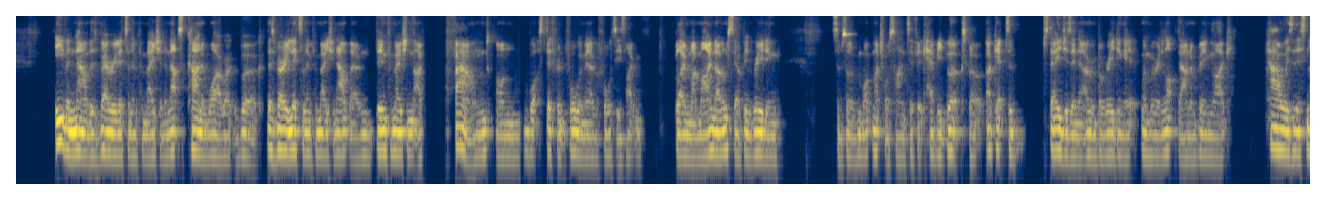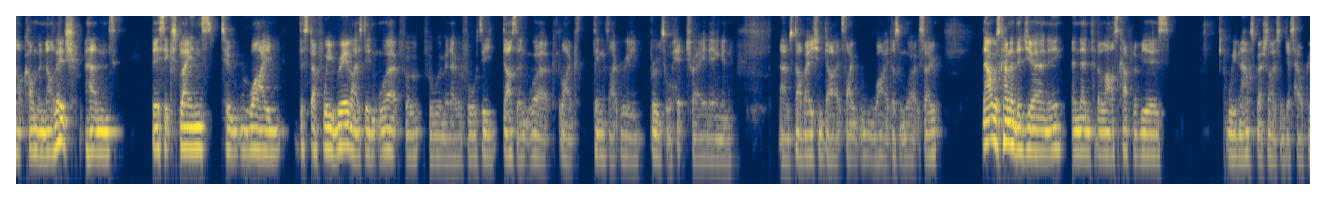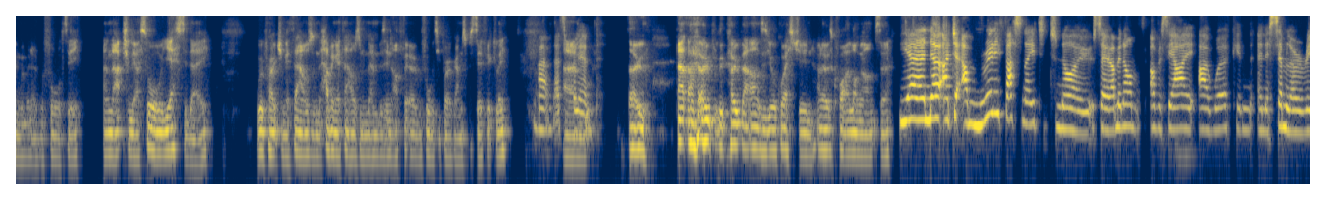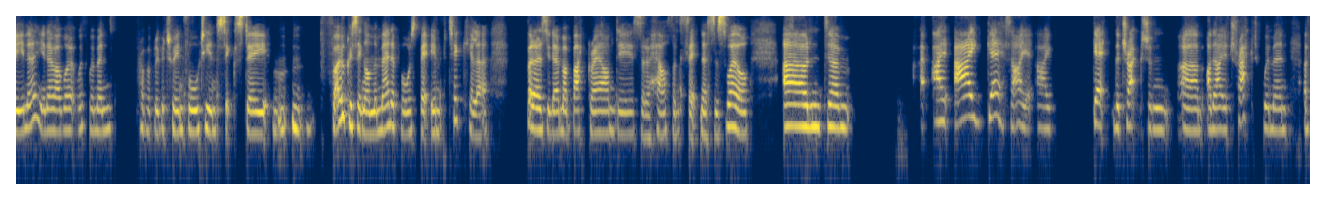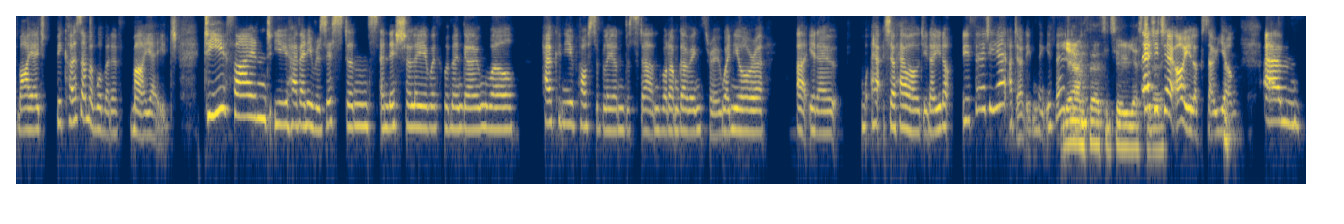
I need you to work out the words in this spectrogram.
Even now, there's very little information. And that's kind of why I wrote the book. There's very little information out there. And the information that I've found on what's different for women over 40 is like blown my mind. I Honestly, I've been reading some sort of much more scientific, heavy books, but I get to stages in it. I remember reading it when we were in lockdown and being like, how is this not common knowledge? And this explains to why the stuff we realized didn't work for for women over 40 doesn't work. Like things like really brutal HIIT training and um, starvation diets like why it doesn't work. So that was kind of the journey. And then for the last couple of years we've now specialized in just helping women over 40 and actually i saw yesterday we're approaching a thousand having a thousand members in our fit over 40 program specifically. Wow that's um, brilliant. so that, I hope, hope that answers your question. I know it's quite a long answer. Yeah, no, I, am really fascinated to know. So, I mean, I'm, obviously, I I work in in a similar arena. You know, I work with women probably between 40 and 60, m- m- focusing on the menopause bit in particular. But as you know, my background is sort of health and fitness as well, and um, I I guess I I get the traction um, and I attract women of my age because I'm a woman of my age. Do you find you have any resistance initially with women going, well, how can you possibly understand what I'm going through when you're a, uh, you know, so how old you know? You're not you're 30 yet? I don't even think you're 30 yeah i'm 32 yes 32 oh you look so young. Um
